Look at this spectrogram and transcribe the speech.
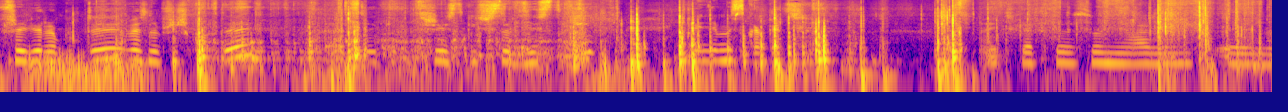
przebiorę buty, wezmę przeszkody, y, 30-40 będziemy skakać. Kartka zasłoniła, więc y, no.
